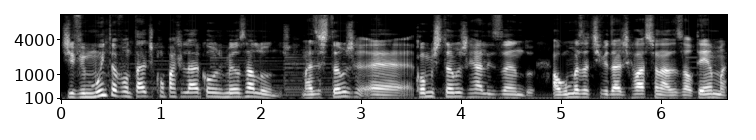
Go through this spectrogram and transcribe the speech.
tive muita vontade de compartilhar com os meus alunos. Mas estamos, é, como estamos realizando algumas atividades relacionadas ao tema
